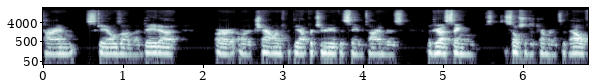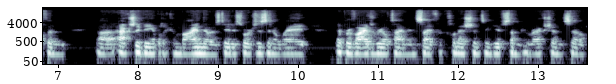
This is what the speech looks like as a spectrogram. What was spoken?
time scales on the data are, are a challenge, but the opportunity at the same time is addressing social determinants of health and uh, actually being able to combine those data sources in a way that provides real-time insight for clinicians and gives some direction. So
